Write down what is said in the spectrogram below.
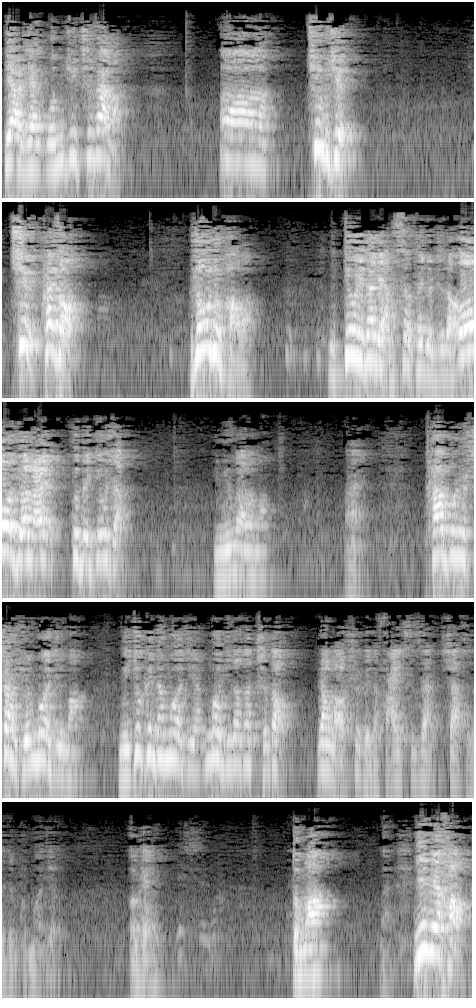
第二天我们去吃饭了，啊、去不去？去，快走，揉就跑了。你丢下他两次，他就知道哦，原来会被丢下，你明白了吗？哎，他不是上学墨迹吗？你就跟他墨迹啊，墨迹到他迟到，让老师给他罚一次站，下次他就不墨迹了。OK，懂吗？因为好，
